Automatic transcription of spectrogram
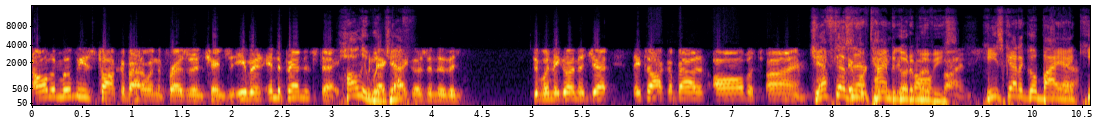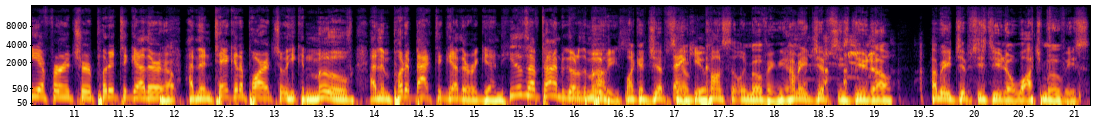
All the movies talk about it when the president changes. Even Independence Day, Hollywood, when that guy goes into the when they go in the jet, they talk about it all the time. Jeff doesn't have time to go to movies. signs. He's got to go buy Yeah. IKEA furniture, put it together, Yep. and then take it apart so he can move, and then put it back together again. He doesn't have time to go to the movies. Like a gypsy. Thank I'm you. Constantly moving. How many gypsies do you know? How many gypsies do you know watch movies?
